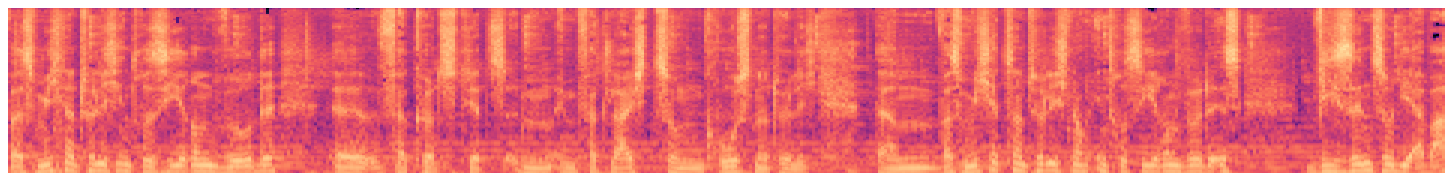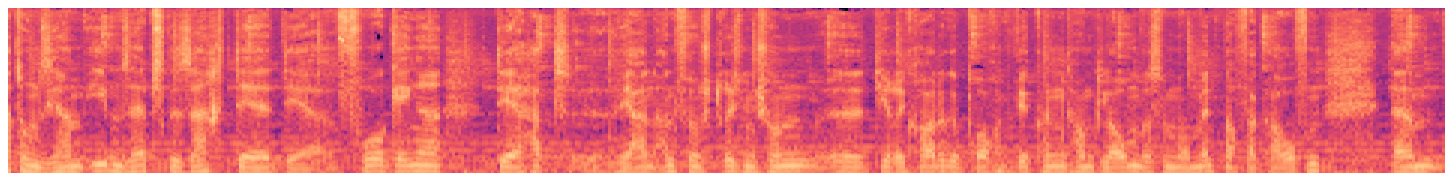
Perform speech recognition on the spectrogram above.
Was mich natürlich interessieren würde, äh, verkürzt jetzt im, im Vergleich zum Cruise natürlich. Ähm, was mich jetzt natürlich noch interessieren würde, ist, wie sind so die Erwartungen? Sie haben eben selbst gesagt, der, der Vorgänger, der hat äh, ja in Anführungsstrichen schon äh, die Rekorde gebrochen. Wir können kaum glauben, was wir im Moment noch verkaufen. Ähm,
